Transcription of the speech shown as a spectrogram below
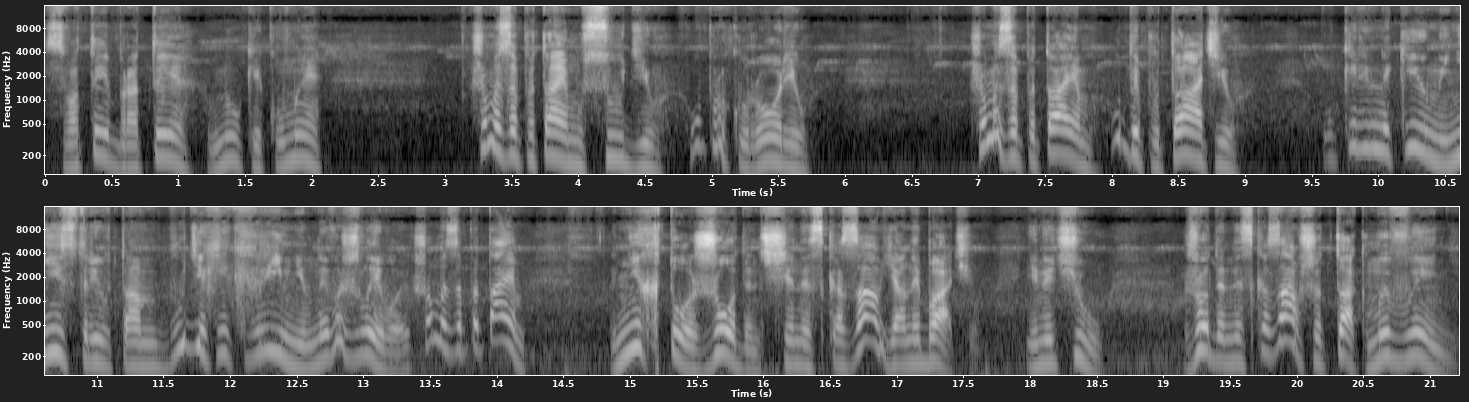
свати, брати, внуки, куми. Якщо ми запитаємо у суддів, у прокурорів, якщо ми запитаємо у депутатів, у керівників, міністрів, там будь-яких рівнів, неважливо. Якщо ми запитаємо, ніхто, жоден ще не сказав, я не бачив і не чув. Жоден не сказав, що так, ми винні.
